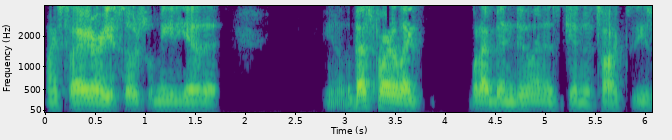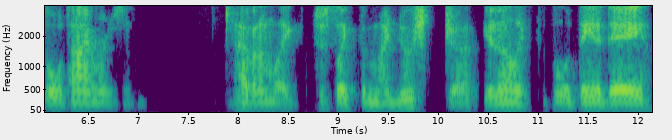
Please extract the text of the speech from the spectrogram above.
my site or social media that, you know, the best part of like what I've been doing is getting to talk to these old timers and having them like just like the minutia, you know, like the little day to day,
